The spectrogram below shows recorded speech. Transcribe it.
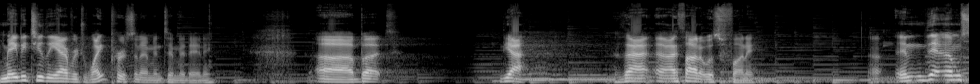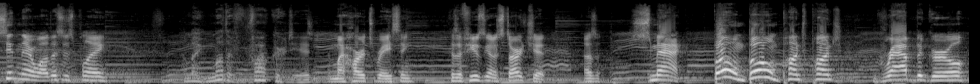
Maybe to the average white person, I'm intimidating. Uh, but yeah, that uh, I thought it was funny. Uh, and th- I'm sitting there while this is playing. I'm like, motherfucker, dude. And my heart's racing. Because if he was going to start shit, I was like, smack, boom, boom, punch, punch, grab the girl,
